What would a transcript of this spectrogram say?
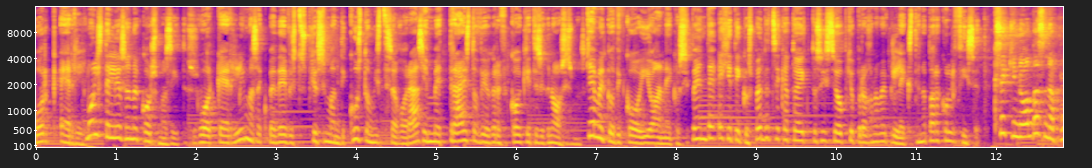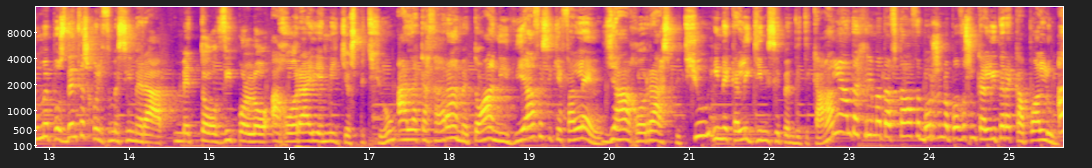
Work Early. Μόλις τελείωσα ένα course μαζί τους. Work Early μας εκπαιδεύει στους πιο σημαντικούς τομείς της αγοράς και μετράει στο βιογραφικό και τις γνώσεις μας. Και με κωδικό Ιωάννα25 έχετε 25% έκπτωση σε όποιο πρόγραμμα επιλέξετε να παρακολουθήσετε. Ξεκινώντας να πούμε πως δεν θα ασχοληθούμε σήμερα με το δίπολο αγορά ή ενίκιο σπιτιού, αλλά καθαρά με το αν η διάθεση κεφαλαίου για αγορά σπιτιού είναι καλή κίνηση επενδυτικά ή αν τα χρήματα αυτά θα μπορούσαν να αποδώσουν καλύτερα κάπου αλλού. Α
